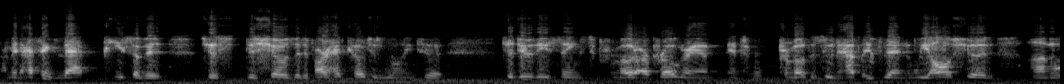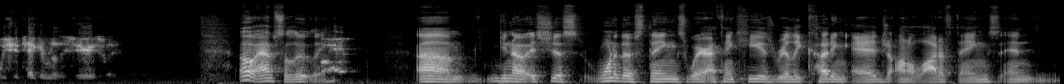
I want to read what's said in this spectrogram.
I mean, I think that piece of it just just shows that if our head coach is willing to to do these things to promote our program and to promote the student athletes, then we all should, um, and we should take it really seriously. Oh, absolutely. Um, you know, it's just one of those things where I think he is really cutting edge on a lot of things, and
